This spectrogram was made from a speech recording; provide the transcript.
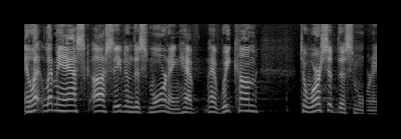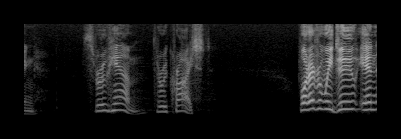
And let, let me ask us, even this morning, have, have we come to worship this morning through Him, through Christ? Whatever we do in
